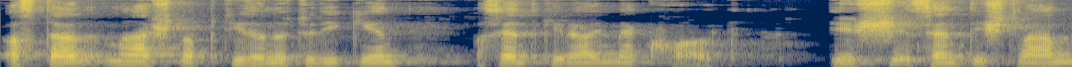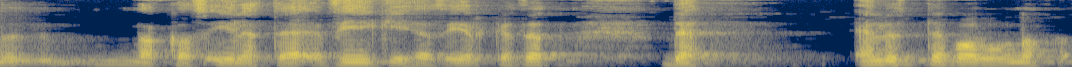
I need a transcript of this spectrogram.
Aztán másnap 15-én a Szent Király meghalt, és Szent Istvánnak az élete végéhez érkezett, de előtte való nap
